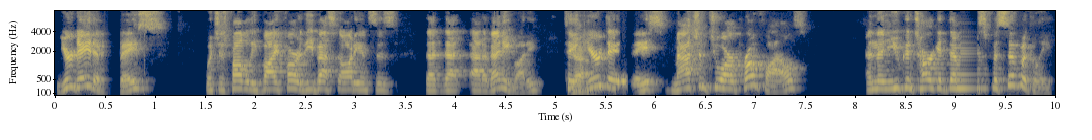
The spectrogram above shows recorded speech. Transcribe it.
your database, which is probably by far the best audiences that that out of anybody. Take yeah. your database, match them to our profiles, and then you can target them specifically.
